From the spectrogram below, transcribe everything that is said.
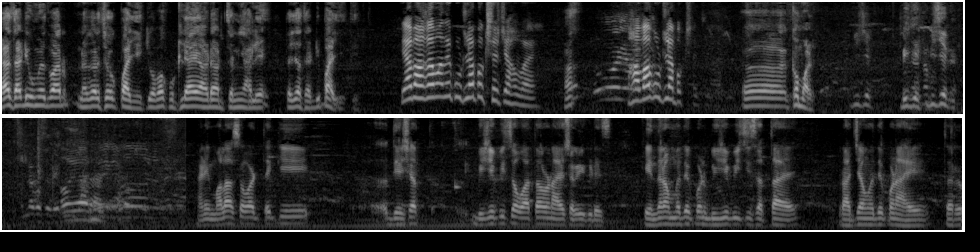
ह्यासाठी उमेदवार नगरसेवक पाहिजे की बाबा कुठल्याही अडचणी आले त्याच्यासाठी पाहिजे ती. या भागामध्ये कुठल्या पक्षाची हवा आहे? हा? हवा कुठल्या पक्षाची? अं, कमळ. बीजेपी. बीजेपी. बीजेपी. आणि मला असं वाटतं की अ, देशात बी जे पीचं वातावरण आहे सगळीकडेच. केंद्रामध्ये पण बी जे पीची सत्ता आहे राज्यामध्ये पण आहे तर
